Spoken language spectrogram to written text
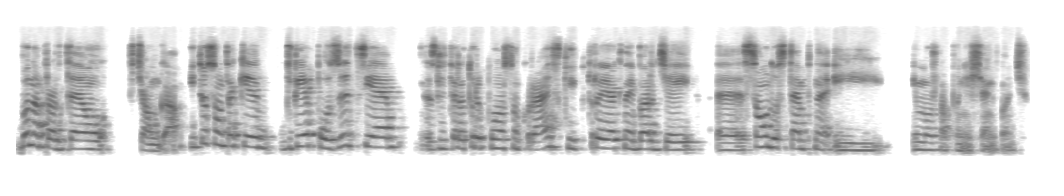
bo naprawdę wciąga. I to są takie dwie pozycje z literatury północno-koreańskiej, które jak najbardziej e, są dostępne i, i można po nie sięgnąć.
